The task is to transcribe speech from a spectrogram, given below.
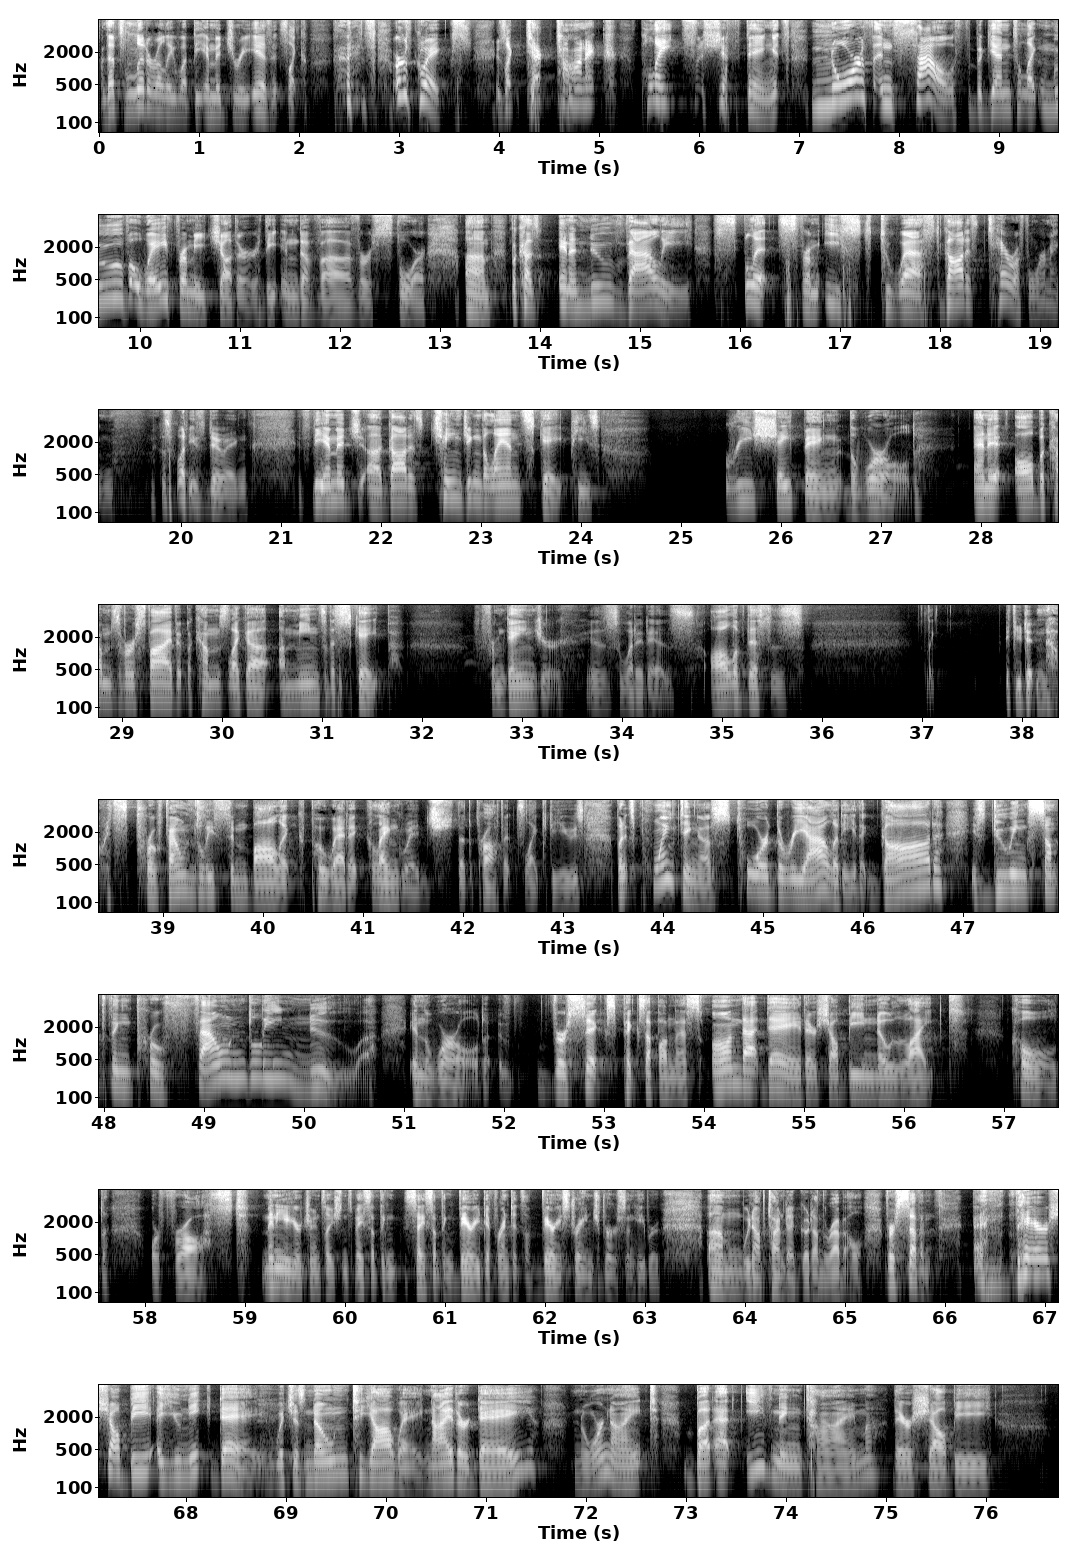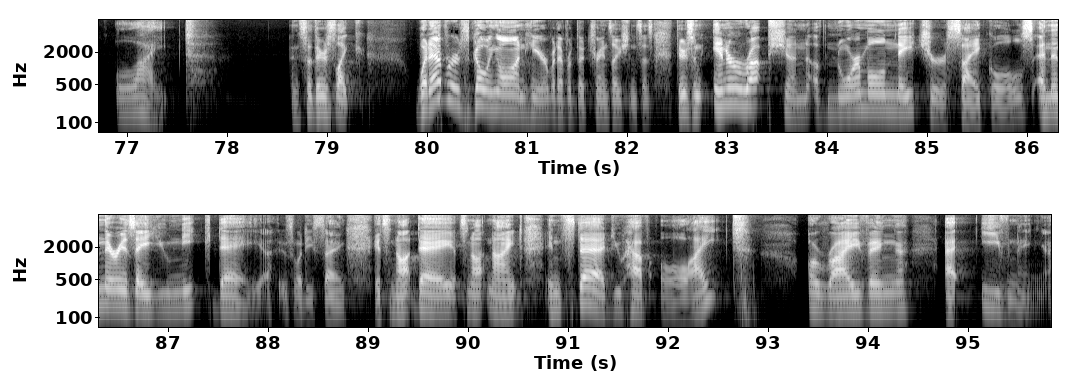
that's literally what the imagery is. It's like it's earthquakes. It's like tectonic plates shifting. It's north and south begin to like move away from each other. The end of uh, verse four, um, because in a new valley splits from east to west. God is terraforming. Is what He's doing. It's the image. Uh, God is changing the landscape. He's reshaping the world. And it all becomes, verse 5, it becomes like a, a means of escape from danger, is what it is. All of this is like if you didn't know, it's profoundly symbolic, poetic language that the prophets like to use, but it's pointing us toward the reality that God is doing something profoundly new in the world. Verse 6 picks up on this. On that day, there shall be no light, cold, or frost. Many of your translations may something, say something very different. It's a very strange verse in Hebrew. Um, we don't have time to go down the rabbit hole. Verse 7 And there shall be a unique day which is known to Yahweh, neither day nor night, but at evening time there shall be light. And so there's like, whatever is going on here, whatever the translation says, there's an interruption of normal nature cycles, and then there is a unique day, is what he's saying. It's not day, it's not night. Instead, you have light arriving at evening.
